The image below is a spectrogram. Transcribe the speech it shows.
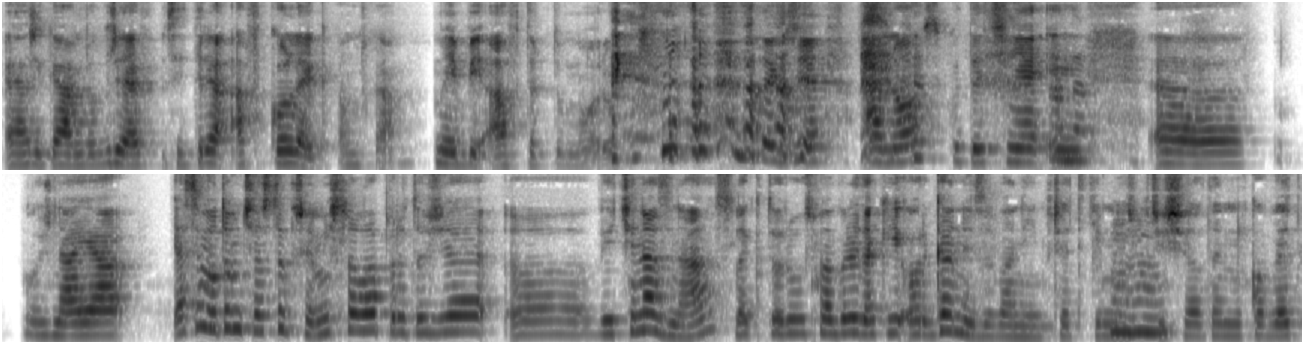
A já říkám, dobře, zítra a v kolik? A on říká, maybe after tomorrow. Takže ano, skutečně i uh, možná já já jsem o tom často přemýšlela, protože uh, většina z nás, lektorů, jsme byli taky organizovaný předtím, než mm-hmm. přišel ten covid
